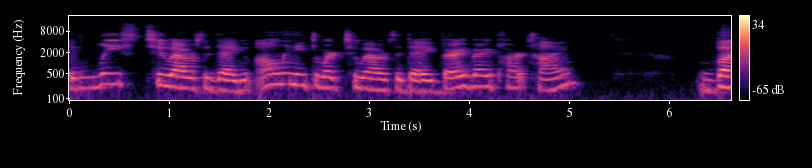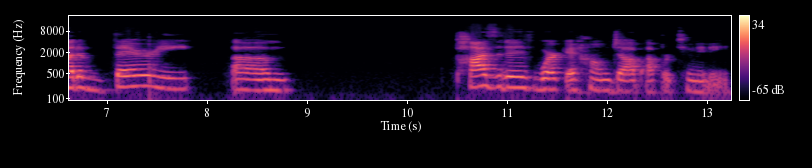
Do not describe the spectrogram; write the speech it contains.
at least two hours a day. You only need to work two hours a day, very, very part time, but a very um, positive work at home job opportunity.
